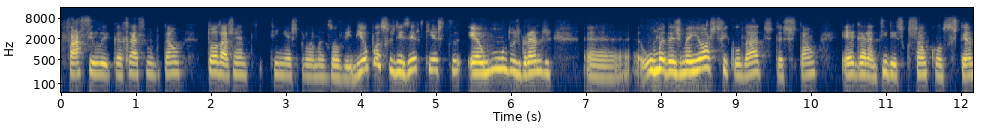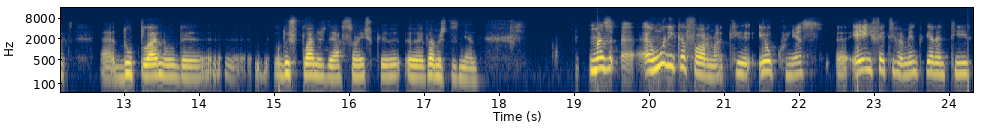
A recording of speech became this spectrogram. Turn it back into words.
fácil e carregasse no botão, toda a gente tinha este problema resolvido. E eu posso vos dizer que este é um dos grandes, uh, uma das maiores dificuldades da gestão é garantir a execução consistente uh, do plano de, dos planos de ações que uh, vamos desenhando. Mas a única forma que eu conheço uh, é efetivamente garantir,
